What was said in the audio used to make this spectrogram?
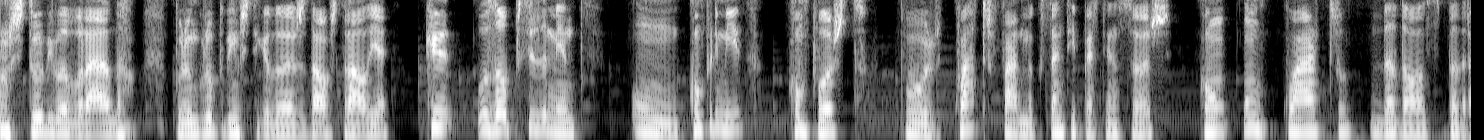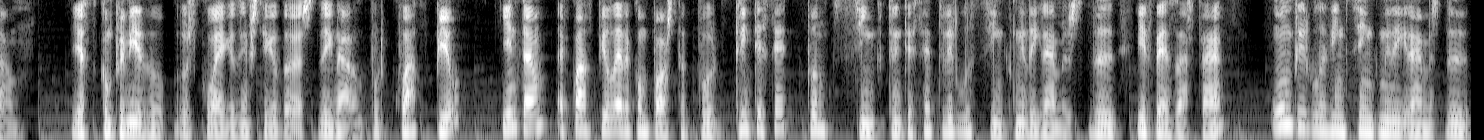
um estudo elaborado por um grupo de investigadores da Austrália que usou precisamente um comprimido composto por quatro fármacos antihipertensores com um quarto da dose padrão. Este comprimido os colegas investigadores designaram por Quadpil, e então a Quadpil era composta por 37,5 37,5 mg de irbesartan, 1,25 mg de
